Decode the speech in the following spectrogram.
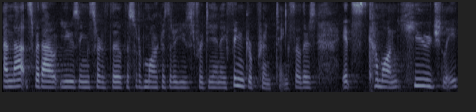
and that's without using sort of the, the sort of markers that are used for DNA fingerprinting. So there's, it's come on hugely.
